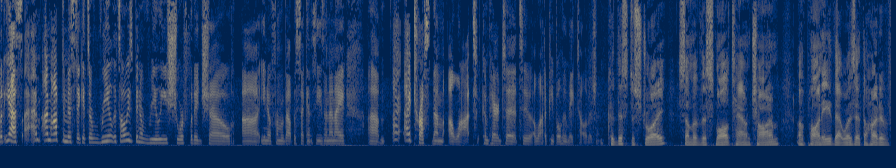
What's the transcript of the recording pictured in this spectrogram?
but yes, I'm I'm optimistic. It's a real. It's always been a really sure-footed show. Uh, you know, from about the second season, and I, um, I, I trust them a lot compared to to a lot of people who make television. Could this destroy some of the small town charm of Pawnee that was at the heart of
